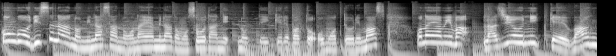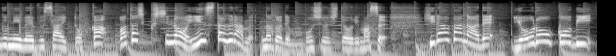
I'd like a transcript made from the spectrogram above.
今後リスナーの皆さんのお悩みなども相談に乗っていければと思っております。お悩みはラジオ日経番組ウェブサイトか私のインスタグラムなどでも募集しております。ひらがなで喜び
